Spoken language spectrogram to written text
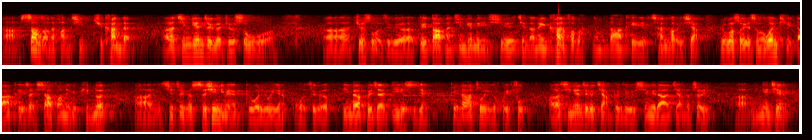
啊，上涨的行情去看待。好了，今天这个就是我，呃，就是我这个对大盘今天的一些简单的一个看法吧。那么大家可以参考一下。如果说有什么问题，大家可以在下方的一个评论啊，以及这个私信里面给我留言，我这个应该会在第一时间给大家做一个回复。好了，今天这个讲课就先给大家讲到这里啊，明天见。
